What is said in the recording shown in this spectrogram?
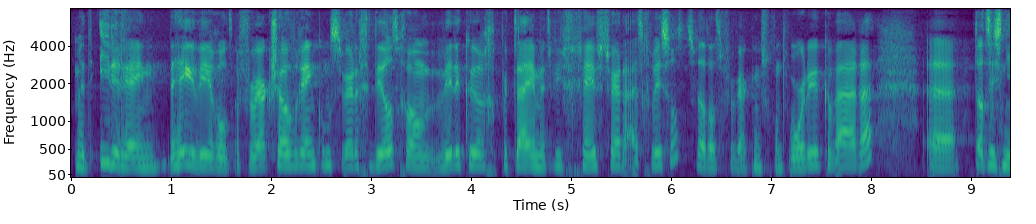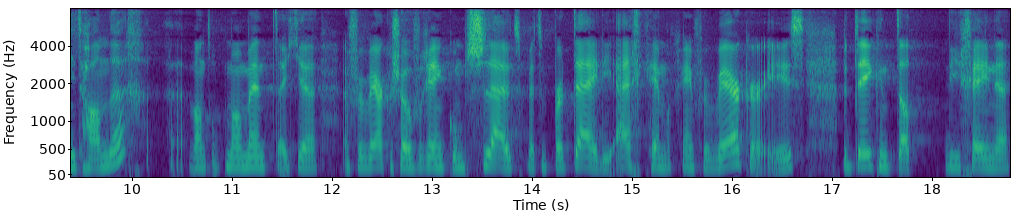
met iedereen, de hele wereld, een verwerkingsovereenkomsten werden gedeeld. Gewoon willekeurige partijen met wie gegevens werden uitgewisseld, terwijl dat verwerkingsverantwoordelijke waren. Uh, dat is niet handig. Want op het moment dat je een verwerkersovereenkomst sluit met een partij die eigenlijk helemaal geen verwerker is, betekent dat diegene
